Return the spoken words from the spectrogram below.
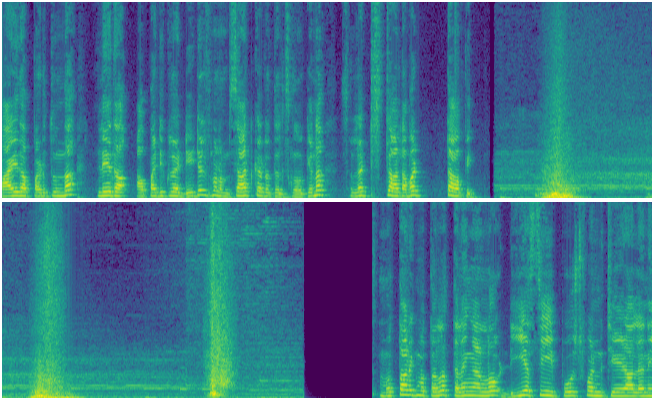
వాయిదా పడుతుందా లేదా? ఆ పర్టికులర్ డీటెయిల్స్ మనం షార్ట్ కట్ తెలుసుకుందాం ఓకేనా? So let start about topic. మొత్తానికి మొత్తంలో తెలంగాణలో డిఎస్సి పోస్ట్ ఫండ్ చేయాలనే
